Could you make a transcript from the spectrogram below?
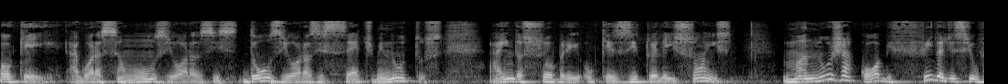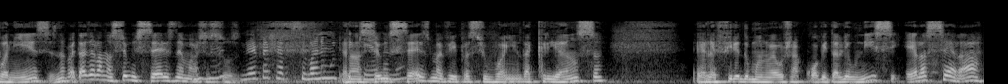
Ok, agora são 11 horas e 12 horas e 7 minutos. Ainda sobre o quesito eleições. Manu Jacob, filha de silvanienses. Na verdade, ela nasceu em Séries, né, Márcia uhum. Souza? Veio pra cá, Silvânia é muito Ela pequena, nasceu em né? Séries, mas veio para Silvânia da criança. Ela é filha do Manuel Jacob e da Leonice. Ela será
